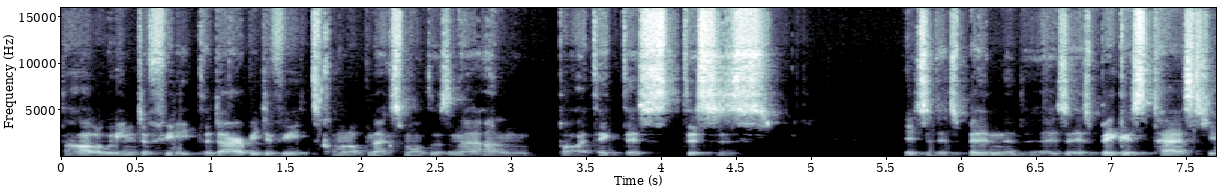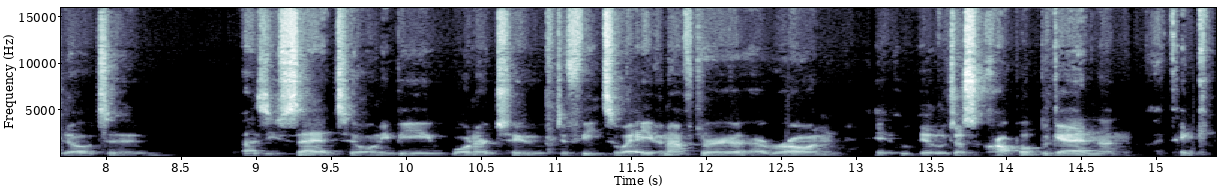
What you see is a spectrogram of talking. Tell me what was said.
the Halloween defeat, the Derby defeat is coming up next month, isn't it? And but I think this this is it's, it's been his, his biggest test. You know to as you said to only be one or two defeats away, even after a run, it, it'll just crop up again. And I think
